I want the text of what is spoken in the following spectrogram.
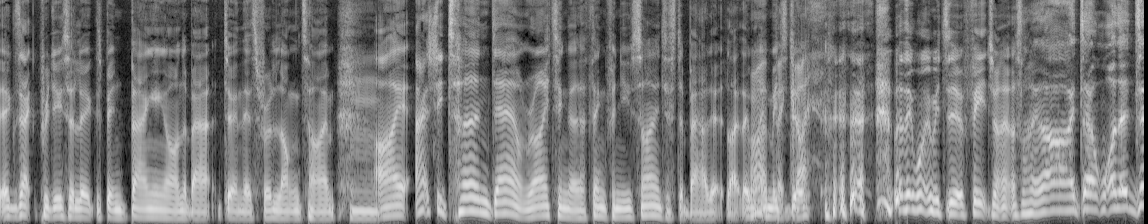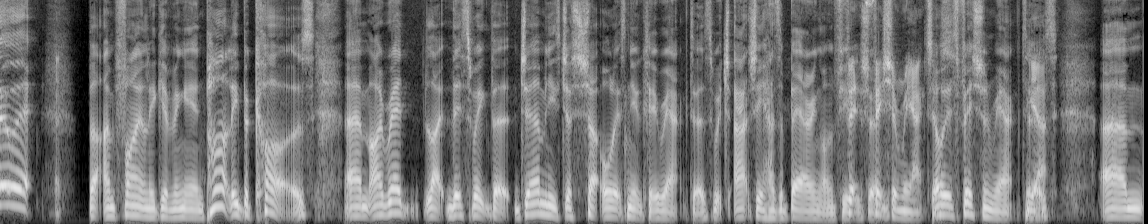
exec producer Luke's been banging on about doing this for a long time. Hmm. I actually turned down writing a thing for New Scientist about it. Like they wanted me big to do, it, but they wanted me to do a feature on it. I was like, oh, I don't want to do it. But I'm finally giving in, partly because um, I read like this week that Germany's just shut all its nuclear reactors, which actually has a bearing on fusion. fission reactors. Oh, it's fission reactors. Um,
